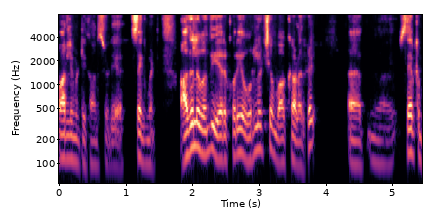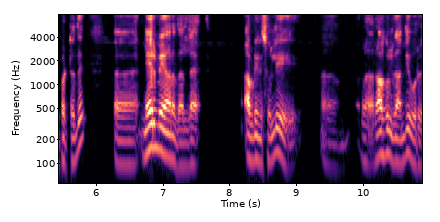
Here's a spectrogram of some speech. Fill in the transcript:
பார்லிமெண்ட்ரி கான்ஸ்டுடைய செக்மெண்ட். அதில் வந்து ஏறக்குறைய ஒரு லட்சம் வாக்காளர்கள் சேர்க்கப்பட்டது நேர்மையானதல்ல. அப்படின்னு சொல்லி ராகுல் காந்தி ஒரு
